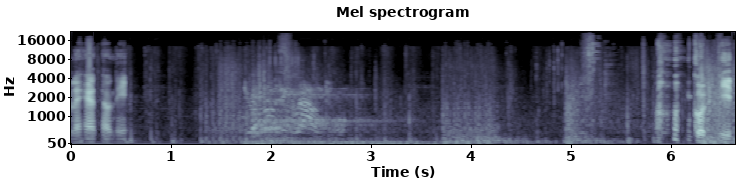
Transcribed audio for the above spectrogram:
เลยแฮะแถวนี้ กดผิด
